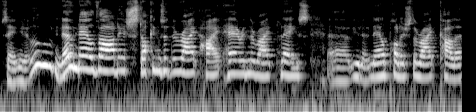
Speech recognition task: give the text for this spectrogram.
saying you know ooh no nail varnish stockings at the right height hair in the right place uh, you know nail polish the right color.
